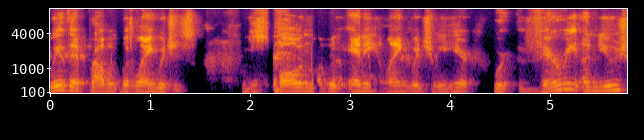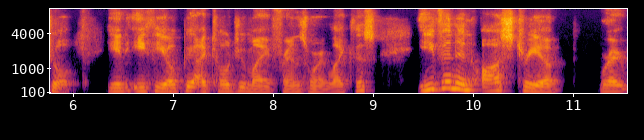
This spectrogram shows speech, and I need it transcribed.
We have that problem with languages. We just fall in love with any language we hear. We're very unusual. In Ethiopia, I told you my friends weren't like this. Even in Austria, where I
